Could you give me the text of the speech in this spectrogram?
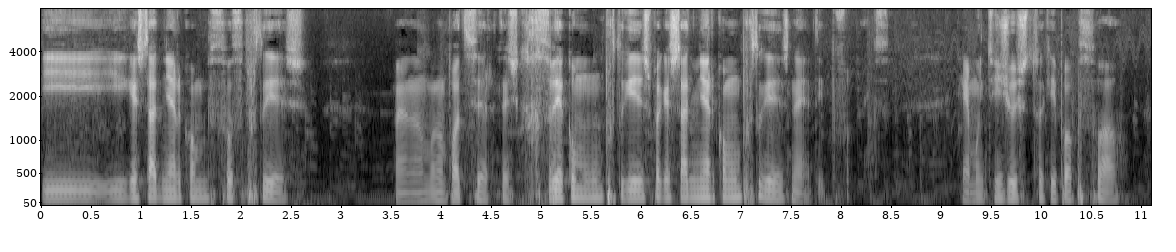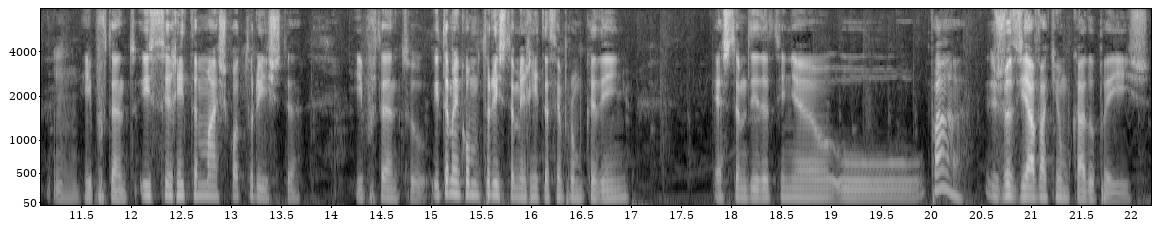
e, e gastar dinheiro como se fosse português. Não, não pode ser. Tens que receber como um português para gastar dinheiro como um português, né? Tipo, é muito injusto aqui para o pessoal. Uhum. E portanto, isso irrita mais que o turista. E portanto, e também como turista me irrita sempre um bocadinho. Esta medida tinha o. pá, esvaziava aqui um bocado o país.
